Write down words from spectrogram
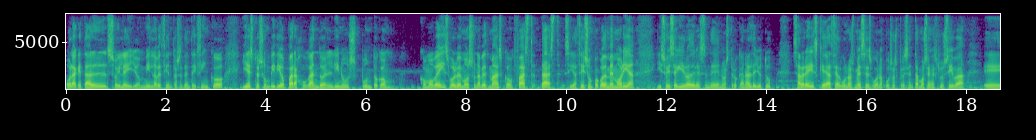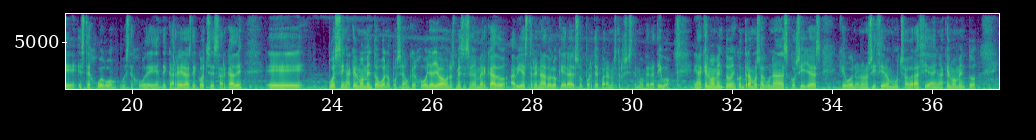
Hola, ¿qué tal? Soy Leillo, 1975 y esto es un vídeo para jugandoenlinux.com. Como veis, volvemos una vez más con Fast Dust. Si hacéis un poco de memoria y sois seguidores de nuestro canal de YouTube, sabréis que hace algunos meses, bueno, pues os presentamos en exclusiva eh, este juego, o este juego de, carreras de coches arcade, eh, pues en aquel momento, bueno, pues aunque el juego ya llevaba unos meses en el mercado, había estrenado lo que era el soporte para nuestro sistema operativo. En aquel momento encontramos algunas cosillas que, bueno, no nos hicieron mucha gracia en aquel momento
